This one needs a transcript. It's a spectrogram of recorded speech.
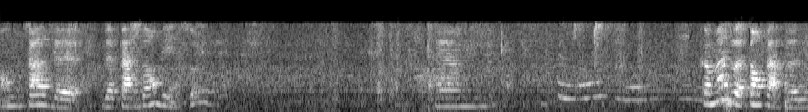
on nous parle de, de pardon, bien sûr. Euh, comment doit-on pardonner?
